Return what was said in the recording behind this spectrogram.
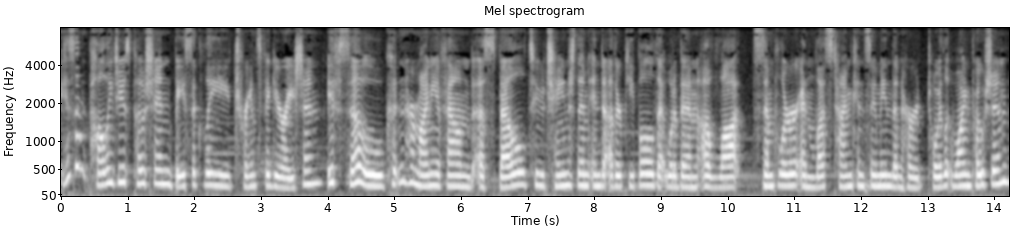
isn't Polyjuice Potion basically transfiguration? If so, couldn't Hermione have found a spell to change them into other people that would have been a lot simpler and less time consuming than her toilet wine potion.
